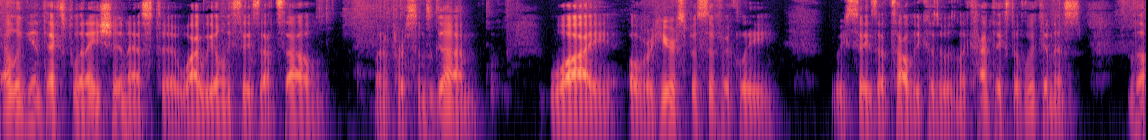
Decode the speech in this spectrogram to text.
elegant explanation as to why we only say Zatzal when a person's gone, why over here specifically we say Zatzal because it was in the context of wickedness. The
